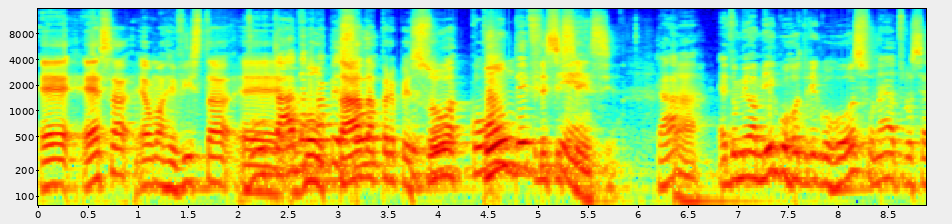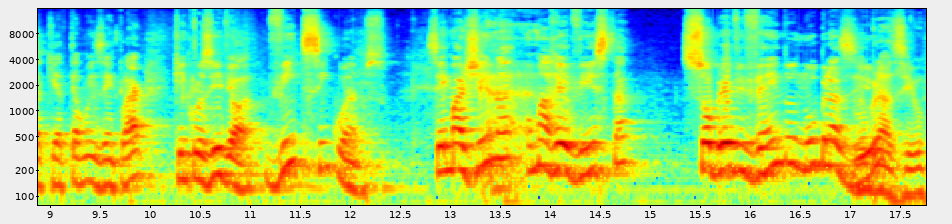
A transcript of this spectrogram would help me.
é essa é uma revista é, voltada, voltada para pessoa, pessoa, com, com deficiência. deficiência. Tá? tá? É do meu amigo Rodrigo Rosso, né? Eu trouxe aqui até um exemplar, que inclusive, ó, 25 anos. Você imagina uma revista sobrevivendo no Brasil, no Brasil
